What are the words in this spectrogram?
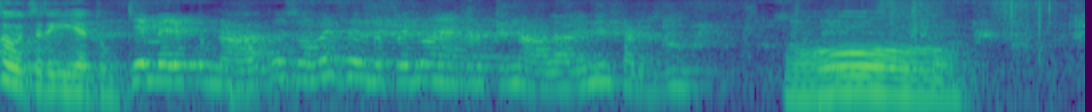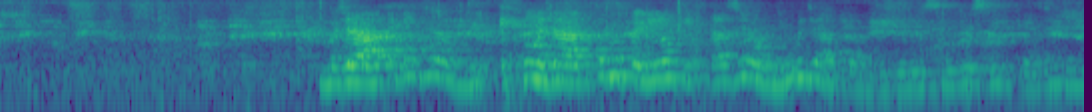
ਸੋਚ ਰਹੀ ਹੈ ਤੂੰ ਜੇ ਮੇਰੇ ਕੋਲ ਨਾਲ ਕੋਈ ਸੋਵੇ ਫਿਰ ਮੈਂ ਪਹਿਲਾਂ ਐਂ ਕਰਕੇ ਨਾਲ ਵਾਲੇ ਨਹੀਂ ਫੜਦੀ ਓ ਮਜ਼ਾਕ ਨਹੀਂ ਕਰਦੀ ਮਜ਼ਾਕ ਤਾਂ ਮੈਂ ਪਹਿਲਾਂ ਕੀਤਾ ਸੀ ਹੁਣ ਨਹੀਂ ਮਜ਼ਾਕ ਕਰਦੀ ਜਿਹੜੀ ਸੀਰੀਅਸਲੀ ਕਹਿੰਦੀ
